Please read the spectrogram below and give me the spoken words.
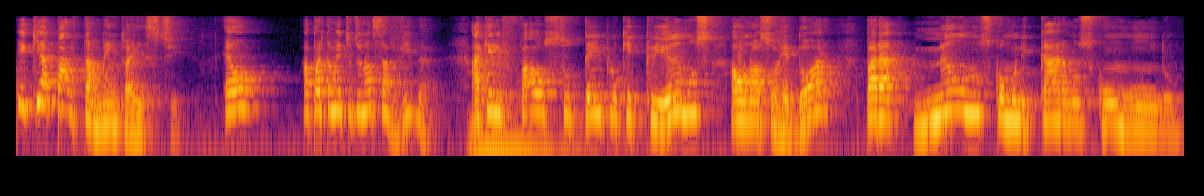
E que apartamento é este? É o apartamento de nossa vida. Aquele falso templo que criamos ao nosso redor para não nos comunicarmos com o mundo.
